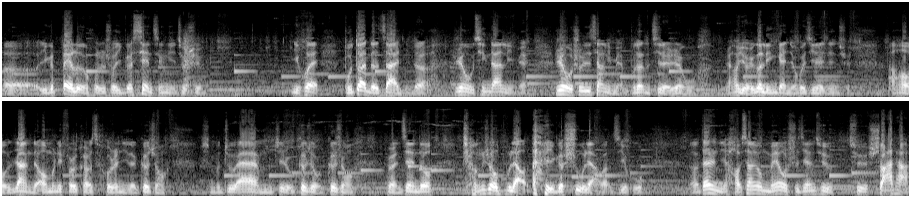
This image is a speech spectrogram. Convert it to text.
呃一个悖论或者说一个陷阱里，就是。你会不断的在你的任务清单里面、任务收集箱里面不断的积累任务，然后有一个灵感你就会积累进去，然后让你的 OmniFocus 或者你的各种什么 DoIM 这种各种各种软件都承受不了一个数量了，几乎，呃，但是你好像又没有时间去去刷它、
